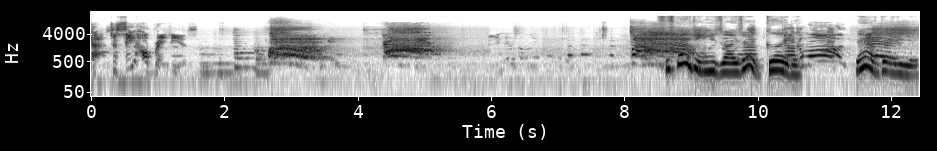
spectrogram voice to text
test to see how brave he is. These guys, these guys, they're good. Come on! They have good videos.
